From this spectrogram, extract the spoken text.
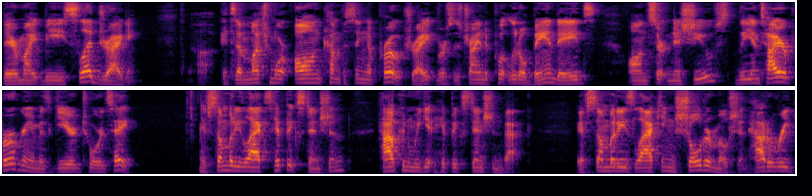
There might be sled dragging. Uh, it's a much more all encompassing approach, right? Versus trying to put little band aids on certain issues. The entire program is geared towards hey, if somebody lacks hip extension, how can we get hip extension back? If somebody's lacking shoulder motion, how do we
